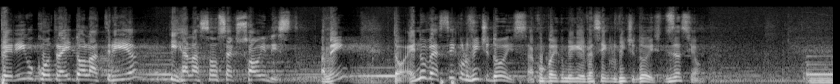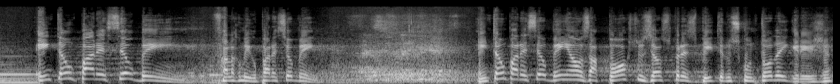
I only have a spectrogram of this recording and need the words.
perigo contra a idolatria e relação sexual ilícita. Amém? Então, aí no versículo 22, acompanhe comigo aí, versículo 22, diz assim, ó. Então pareceu bem, fala comigo, pareceu bem. Então pareceu bem aos apóstolos e aos presbíteros com toda a igreja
